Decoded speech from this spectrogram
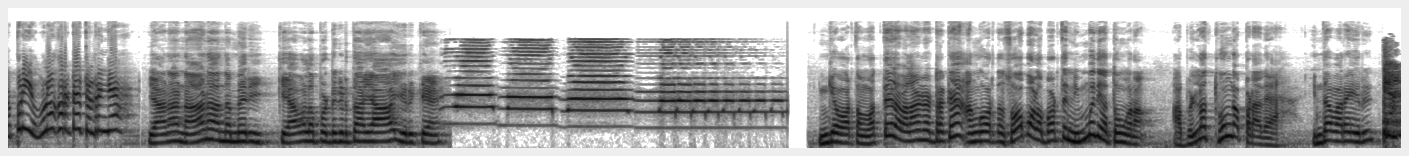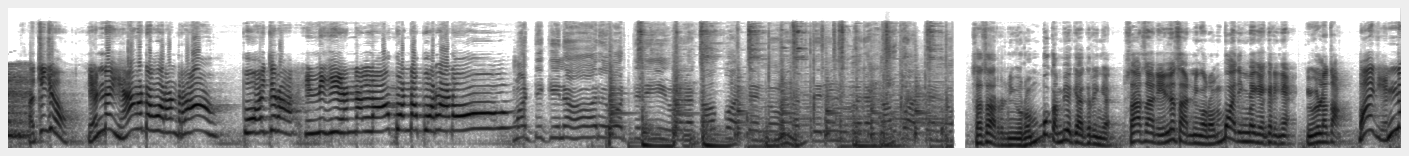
எப்படி இவ்வளவு கரெக்டா சொல்றீங்க? ஏன்னா நானும் அந்த மாதிரி கேவலப்பட்டுக்கிட்டு தாயா இருக்கேன். இங்கே ஒருத்தன் ஒத்தையில் விளையாண்டுட்டு இருக்கேன் அங்கே ஒருத்தன் சோபாவில் படுத்து நிம்மதியாக தூங்குறான். அப்படிலாம் தூங்கப்படாதே. இந்த வரை இரு. அச்சோ என்ன என்கிட்ட வரன்றான்? போச்சுடா இன்னைக்கு என்னெல்லாம் பண்ண போறானோ? மட்டிக்கினாரு ஒருத்தர் இவரை காப்பாத்தணும். கத்திரி இவரை காப்பாத்தணும். சார் சார் நீங்கள் ரொம்ப கம்மியாக கேட்குறீங்க சார் சார் இல்ல சார் நீங்க ரொம்ப அதிகமா கேக்குறீங்க. இவ்வளவுதான். பாஸ் என்ன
